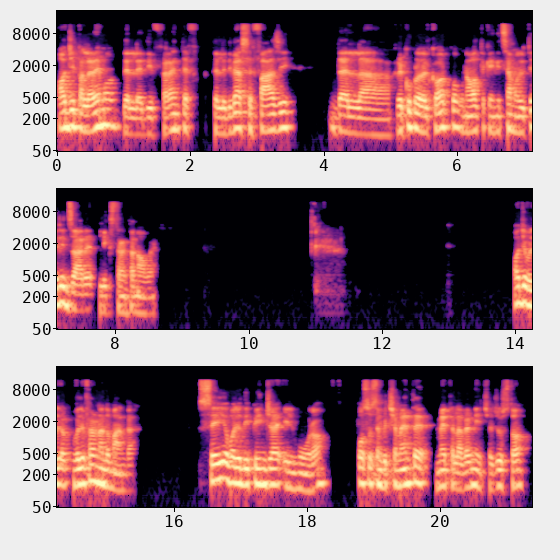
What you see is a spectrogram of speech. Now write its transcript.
Oggi parleremo delle, delle diverse fasi del recupero del corpo una volta che iniziamo ad utilizzare l'X39. Oggi voglio, voglio fare una domanda. Se io voglio dipingere il muro, posso semplicemente mettere la vernice, giusto?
